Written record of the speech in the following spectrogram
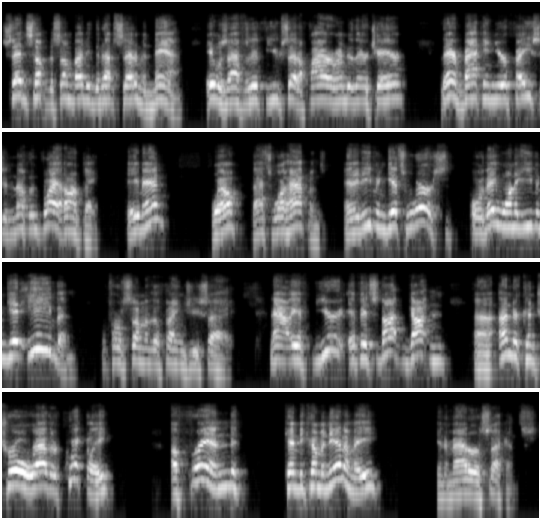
said something to somebody that upset them? And man, it was as if you set a fire under their chair. They're back in your face and nothing flat, aren't they? Amen. Well, that's what happens. And it even gets worse, or they want to even get even for some of the things you say. Now, if you're if it's not gotten uh, under control rather quickly, a friend can become an enemy in a matter of seconds.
